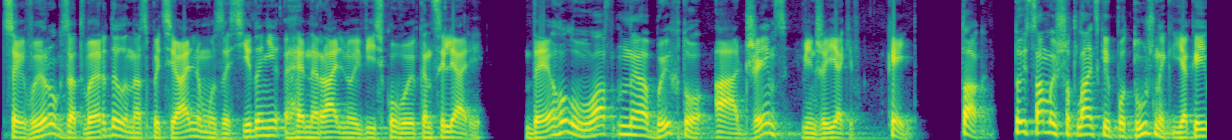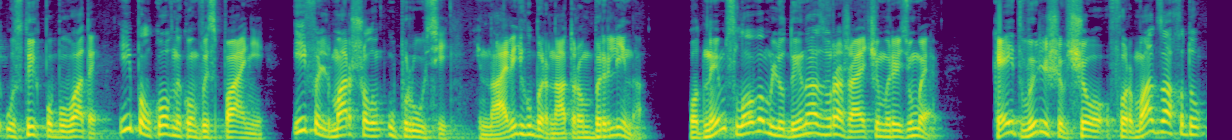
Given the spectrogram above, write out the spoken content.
цей вирок затвердили на спеціальному засіданні Генеральної військової канцелярії, де головував не аби хто, а Джеймс, він же Яків, Кейт. Так, той самий шотландський потужник, який устиг побувати і полковником в Іспанії, і фельдмаршалом у Прусії, і навіть губернатором Берліна. Одним словом, людина з вражаючим резюме. Кейт вирішив, що формат заходу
